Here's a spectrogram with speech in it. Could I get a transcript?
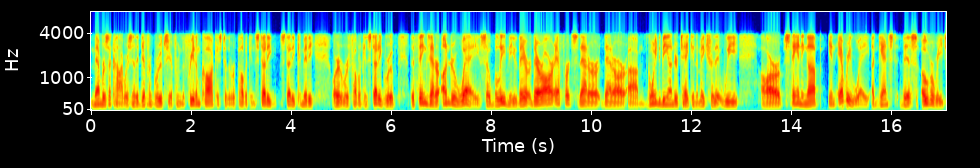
members of Congress and the different groups here, from the Freedom Caucus to the Republican Study Study Committee or Republican Study Group, the things that are underway. So believe me, there there are efforts that are that are um, going to be undertaken to make sure that we are standing up in every way against this overreach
